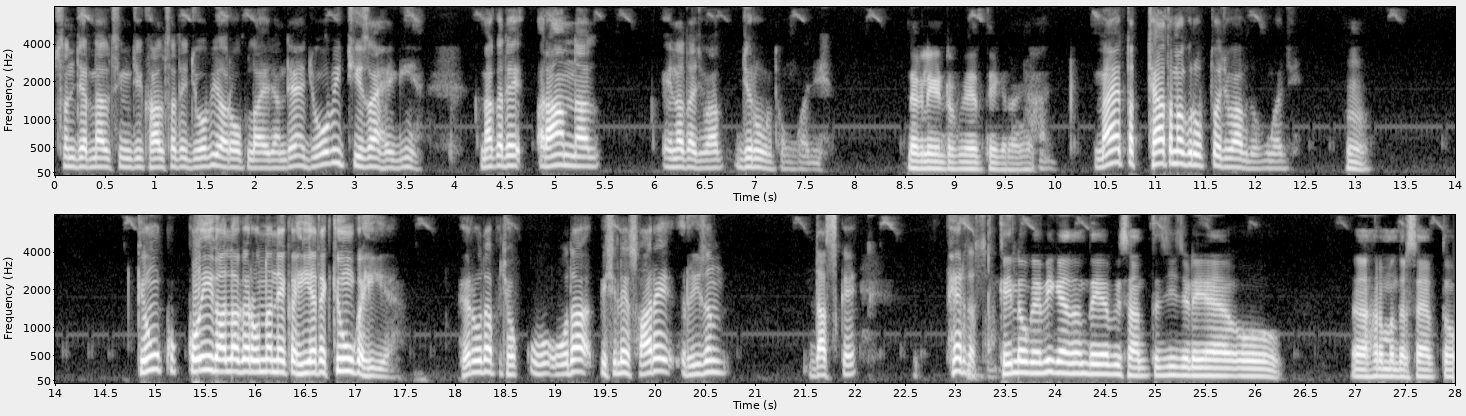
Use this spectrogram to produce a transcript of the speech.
ਸੰਤ ਜਰਨੈਲ ਸਿੰਘ ਜੀ ਖਾਲਸਾ ਤੇ ਜੋ ਵੀ ਆਰੋਪ ਲਾਏ ਜਾਂਦੇ ਆ ਜੋ ਵੀ ਚੀਜ਼ਾਂ ਹੈਗੀਆਂ ਮੈਂ ਕਦੇ ਆਰਾਮ ਨਾਲ ਇਹਨਾਂ ਦਾ ਜਵਾਬ ਜ਼ਰੂਰ ਦਊਂਗਾ ਜੀ। ਅਗਲੇ ਇੰਟਰਵਿਊ ਤੇ ਕਰਾਂਗੇ। ਮੈਂ ਤਥਿਆਤਮਕ ਰੂਪ ਤੋਂ ਜਵਾਬ ਦਊਂਗਾ ਜੀ। ਹੂੰ। ਕਿਉਂ ਕੋਈ ਗੱਲ ਅਗਰ ਉਹਨਾਂ ਨੇ ਕਹੀ ਹੈ ਤੇ ਕਿਉਂ ਕਹੀ ਹੈ? ਫਿਰ ਉਹਦਾ ਪਿਛੋ ਉਹ- ਉਹਦਾ ਪਿਛਲੇ ਸਾਰੇ ਰੀਜ਼ਨ ਦੱਸ ਕੇ ਫਿਰ ਦੱਸਾਂ ਕਈ ਲੋਕ ਇਹ ਵੀ ਕਹਿ ਦਿੰਦੇ ਆ ਵੀ ਸੰਤ ਜੀ ਜਿਹੜੇ ਆ ਉਹ ਹਰਮੰਦਰ ਸਾਹਿਬ ਤੋਂ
